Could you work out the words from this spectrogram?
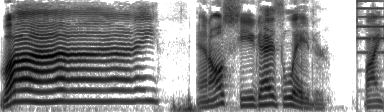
Bye! And I'll see you guys later. Bye.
